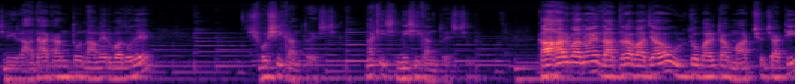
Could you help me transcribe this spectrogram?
সেই রাধাকান্ত নামের বদলে শশীকান্ত এসছিল, নাকি নিশিকান্ত এসছিল। কাহার বানয় দাদরা বাজাও, উল্টো পাল্টা মারছো চাটি।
